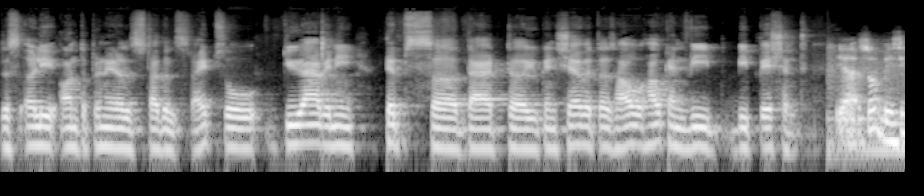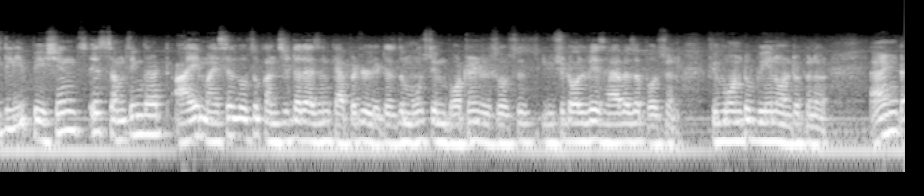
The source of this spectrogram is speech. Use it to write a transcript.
this early entrepreneurial struggles, right? So, do you have any tips uh, that uh, you can share with us? How how can we be patient? Yeah, so basically, patience is something that I myself also consider as a capital. It is the most important resources you should always have as a person if you want to be an entrepreneur. And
